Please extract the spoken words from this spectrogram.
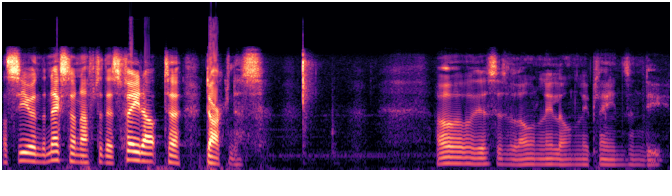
I'll see you in the next one after this fade out to darkness. Oh, this is lonely, lonely plains indeed.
